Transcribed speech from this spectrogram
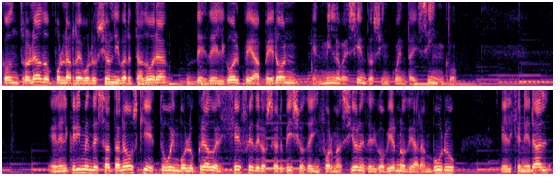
controlado por la Revolución Libertadora desde el golpe a Perón en 1955. En el crimen de Satanowski estuvo involucrado el jefe de los servicios de informaciones del gobierno de Aramburu, el general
